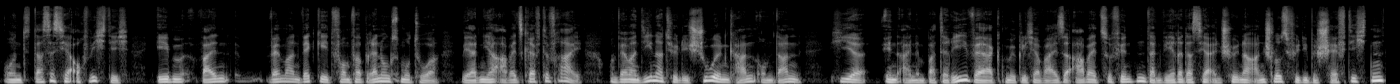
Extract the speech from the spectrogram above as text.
Und das ist ja auch wichtig, eben weil wenn man weggeht vom Verbrennungsmotor, werden ja Arbeitskräfte frei. Und wenn man die natürlich schulen kann, um dann hier in einem Batteriewerk möglicherweise Arbeit zu finden, dann wäre das ja ein schöner Anschluss für die Beschäftigten.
